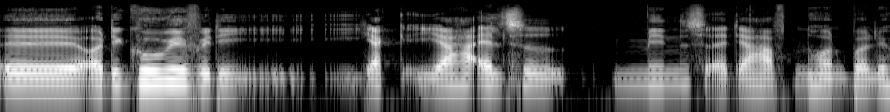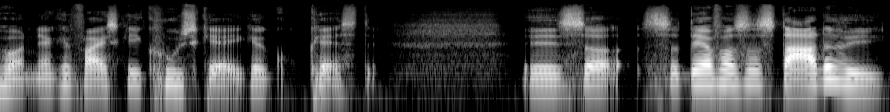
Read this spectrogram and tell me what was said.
Øh, og det kunne vi, fordi jeg, jeg har altid mindes, at jeg har haft en håndbold i hånden. Jeg kan faktisk ikke huske, at jeg ikke har kunne kaste. Øh, så, så derfor så startede vi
